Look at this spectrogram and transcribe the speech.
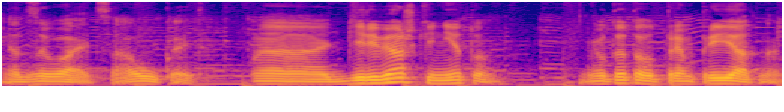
отзывается, аукает. А, деревяшки нету, вот это вот прям приятно.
